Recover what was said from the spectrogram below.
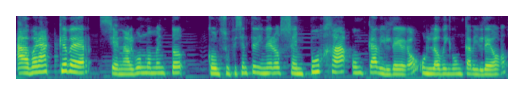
Habrá que ver si en algún momento con suficiente dinero se empuja un cabildeo, un lobbying, un cabildeo,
